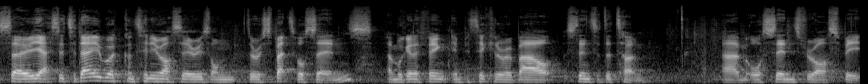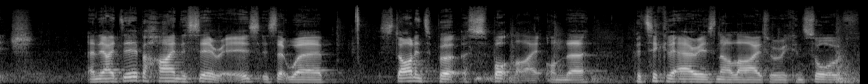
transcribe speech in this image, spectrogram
So, yeah, so today we're continuing our series on the respectable sins, and we're going to think in particular about sins of the tongue um, or sins through our speech. And the idea behind the series is that we're starting to put a spotlight on the particular areas in our lives where we can sort of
